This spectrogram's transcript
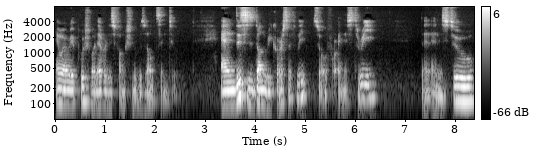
and where we push whatever this function results into. And this is done recursively, so for n is 3, then n is 2,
